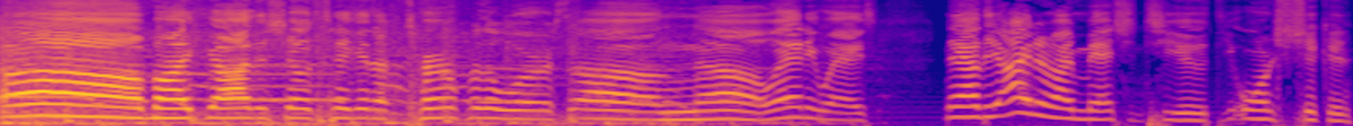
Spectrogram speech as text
Oh my God, the show's taking a turn for the worse. Oh no. Anyways, now the item I mentioned to you, the orange chicken.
